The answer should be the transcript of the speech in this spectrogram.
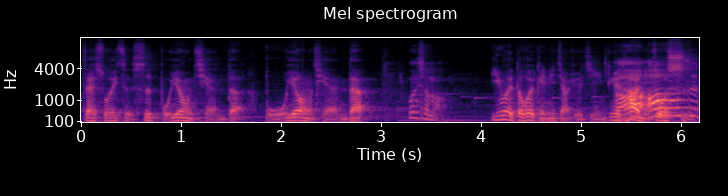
再说一次，是不用钱的，不用钱的，嗯，为什么？因为都会给你奖学金，因为他要你做事。哦哦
